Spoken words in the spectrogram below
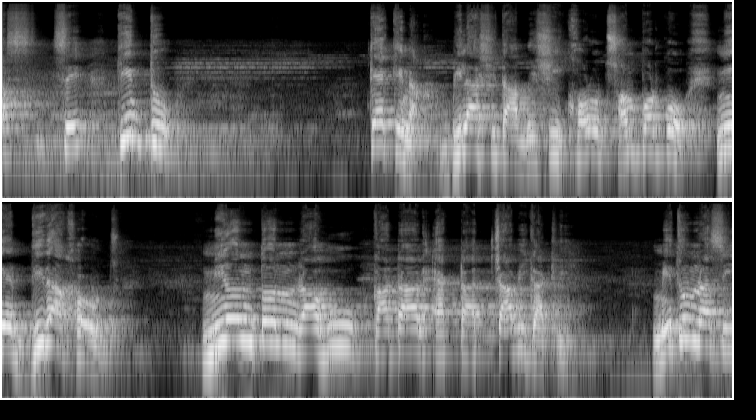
আসছে কিন্তু টেকে না, বিলাসিতা বেশি, খরচ, সম্পর্ক নিয়ে দ্বিধা খরচ। নিয়ন্ত্রণ রাহু কাটার একটা চাবিকাঠি। মিথুন রাশি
